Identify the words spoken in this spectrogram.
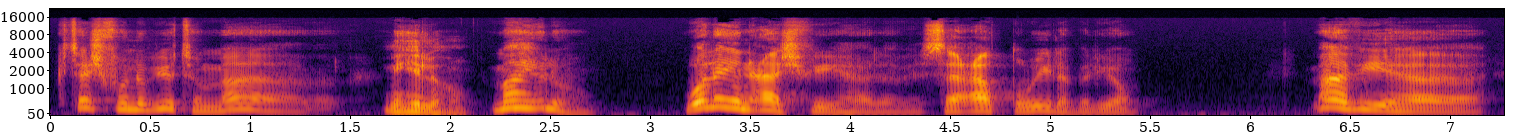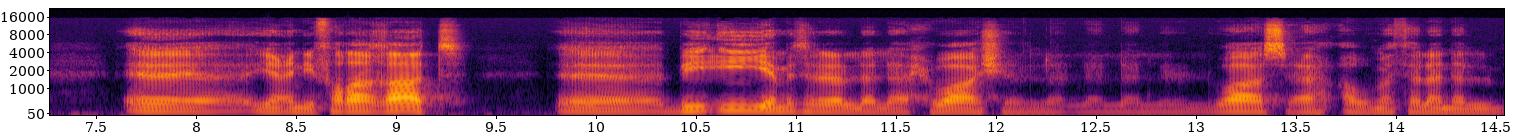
اكتشفوا ان بيوتهم ما ما هي لهم. ما هي لهم. ولا ينعاش فيها ساعات طويلة باليوم. ما فيها آه، يعني فراغات آه، بيئية مثل ال- الأحواش ال- ال- ال- الواسعة أو مثلا الم-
